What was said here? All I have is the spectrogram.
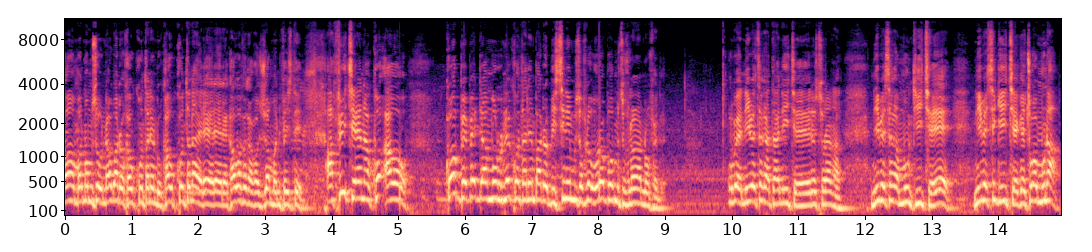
ɔ n balimamuso n'aw b'a dɔn k'aw kɔntannen don k'aw kɔntanna yɛrɛ yɛrɛ yɛrɛ k'aw b'a fɛ k'a ka joie manifester a f'i cɛ ɲɛna ko awɔ ko bébé d'amour ne kɔntannen ba don bi sini muso filanan woro bɔ muso filanan nɔfɛ dɛ ubiyɛn n'i bɛ se ka taa n'i cɛ ye restaurant na n'i bɛ se ka mun k'i cɛ ye eh. n'i bɛ se k'i cɛ kɛ cogo mun na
